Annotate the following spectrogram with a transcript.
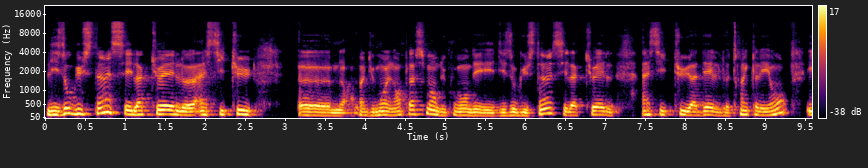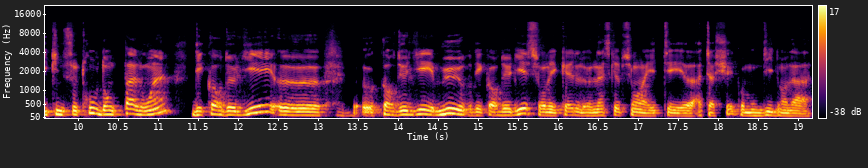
Les Augustins, c'est l'actuel institut euh, enfin du moins l'emplacement du couvent des, Augustins, c'est l'actuel Institut Adèle de Trincléon et qui ne se trouve donc pas loin des cordeliers, euh, euh, cordeliers, murs des cordeliers sur lesquels l'inscription a été attachée, comme on dit dans la,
